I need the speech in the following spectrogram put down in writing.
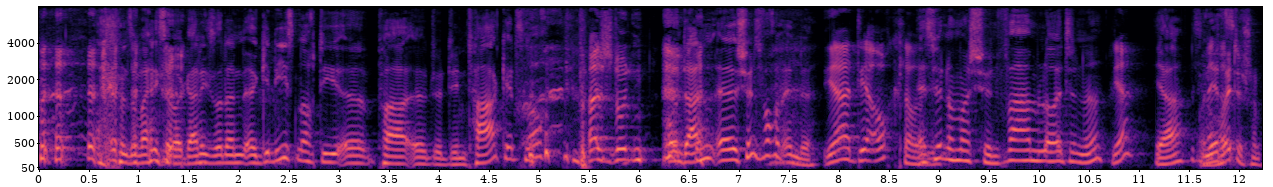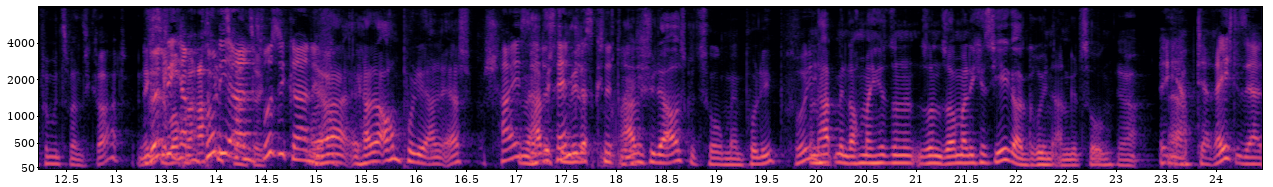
so meine ich es aber gar nicht, sondern äh, genießt noch die äh, paar, äh, den Tag jetzt noch Ein paar Stunden. und dann äh, schönes Wochenende. Ja, dir auch, Klaus. Es wird noch mal schön warm, Leute, ne? ja? Ja. Und Und jetzt, heute schon 25 Grad. Nächste Wirklich, ich Woche habe einen Pulli an, 28. das wusste ich gar nicht. ja, ich hatte auch einen Pulli an erst. Scheiße, dann habe das ich den wieder, ist knittrig. habe ich wieder ausgezogen, mein Pulli, Ui. und habe mir noch mal hier so ein, so ein sommerliches Jägergrün angezogen. Ja. Ihr habt ja recht, ist ja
